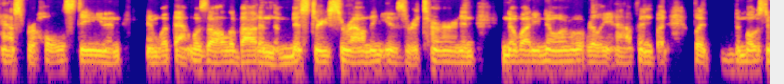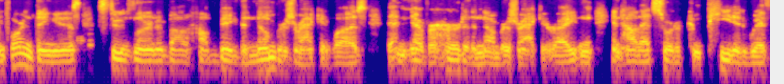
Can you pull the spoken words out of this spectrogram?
Casper Holstein and, and what that was all about and the mystery surrounding his return and nobody knowing what really happened. But but the most important thing is students learn about how big the numbers racket was that never heard of the numbers racket, right? And and how that sort of competed with,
